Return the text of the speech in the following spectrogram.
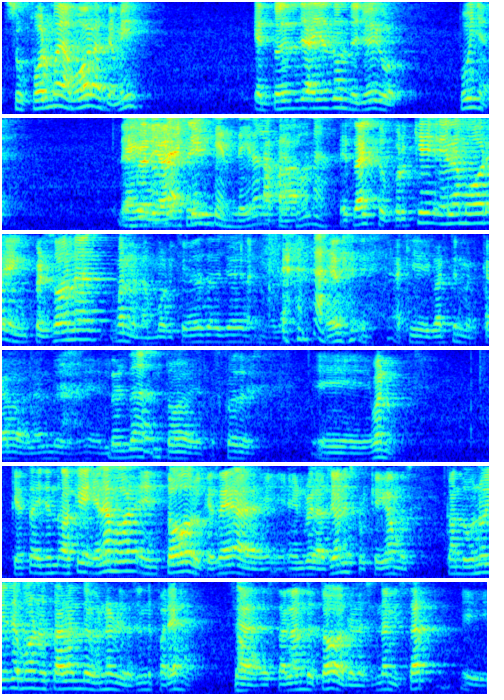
su forma de amor hacia mí. Entonces ya ahí es donde yo digo, puña. Y ahí es donde hay que entender a la Ajá, persona. Exacto, porque el amor en personas, bueno, el amor que voy a saber yo, aquí Duarte el mercado hablando de el- ¿Verdad? todas esas cosas. Eh, bueno, ¿qué está diciendo? Ok, el amor en todo lo que sea, en, en relaciones, porque digamos, cuando uno dice amor no está hablando de una relación de pareja, o sea, está hablando de todo, relación de amistad, y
